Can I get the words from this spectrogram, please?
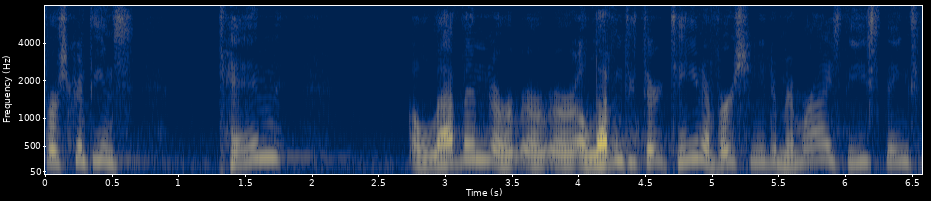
1 Corinthians 10, 11 or, or, or, 11 through 13, a verse you need to memorize. These things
